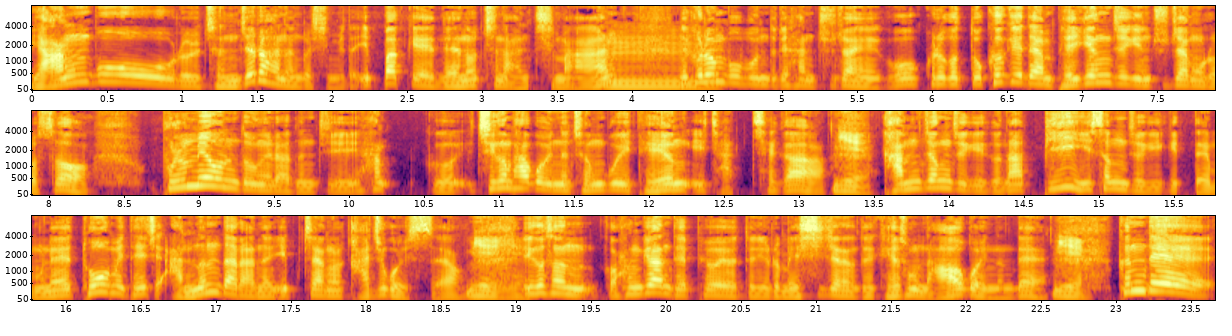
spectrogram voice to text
양보를 전제로 하는 것입니다. 입 밖에 내놓지는 않지만 음. 그런 부분들이 한 주장이고 그리고 또 거기에 대한 배경적인 주장으로서 불매운동이라든지 그 지금 하고 있는 정부의 대응 이 자체가 예. 감정적이거나 비이성적이기 때문에 도움이 되지 않는다라는 입장을 가지고 있어요. 예, 예. 이것은 그 황교안 대표의 어떤 이런 메시지는 계속 나오고 있는데, 예. 근데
